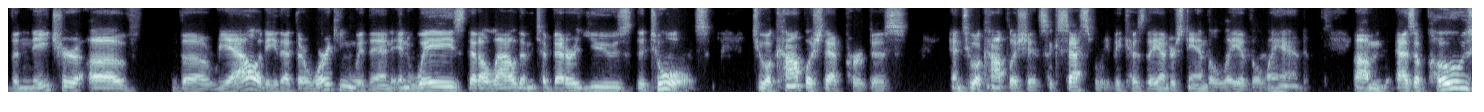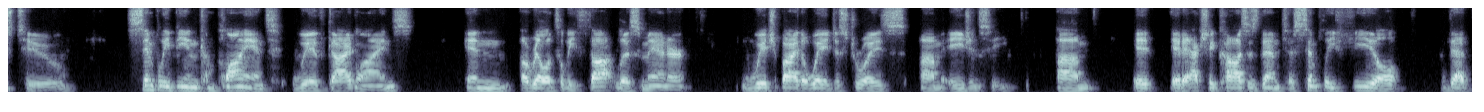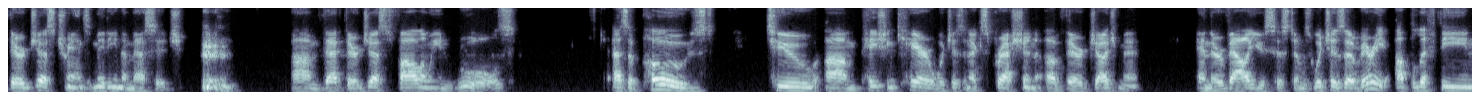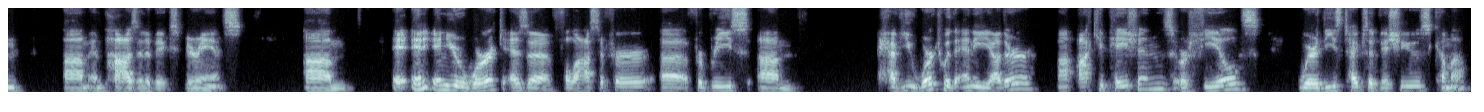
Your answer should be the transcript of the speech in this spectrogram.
the nature of the reality that they're working within in ways that allow them to better use the tools to accomplish that purpose and to accomplish it successfully because they understand the lay of the land, um, as opposed to simply being compliant with guidelines in a relatively thoughtless manner, which, by the way, destroys um, agency. Um, it, it actually causes them to simply feel that they're just transmitting a message, um, that they're just following rules, as opposed to um, patient care, which is an expression of their judgment and their value systems, which is a very uplifting um, and positive experience. Um, in, in, your work as a philosopher, uh, Fabrice, um, have you worked with any other uh, occupations or fields where these types of issues come up?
